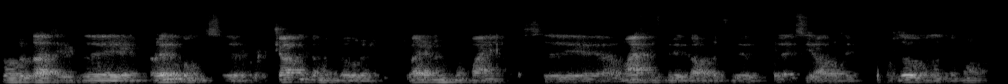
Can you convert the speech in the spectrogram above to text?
консультації з ринком, з учасниками договорів, дверними компаніями, з громадськістю, яка працює в цій галузі, можливо, ми надамо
